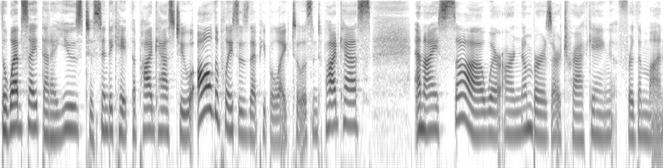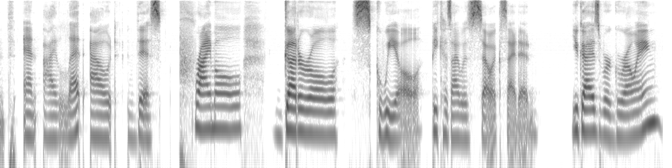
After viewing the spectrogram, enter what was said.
the website that I use to syndicate the podcast to all the places that people like to listen to podcasts. And I saw where our numbers are tracking for the month, and I let out this primal, guttural squeal because I was so excited. You guys were growing,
